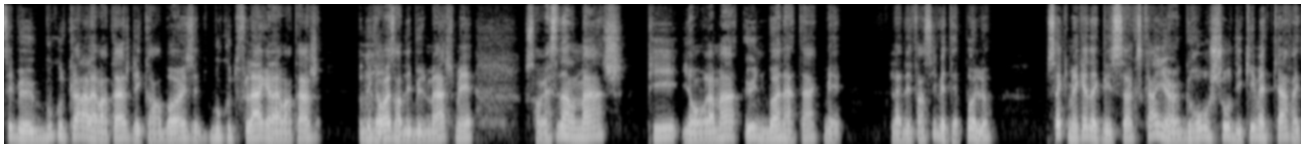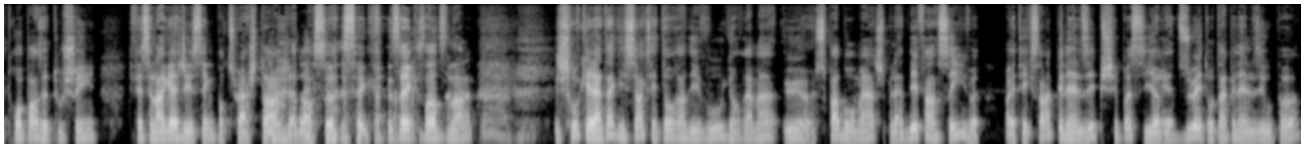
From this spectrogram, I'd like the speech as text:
Tu sais, il y a eu beaucoup de cas à l'avantage des Cowboys, beaucoup de flags à l'avantage des mm-hmm. Cowboys en début de match, mais ils sont restés dans le match, puis ils ont vraiment eu une bonne attaque, mais la défensive n'était pas là. C'est ça qui m'inquiète avec les Sox. Quand il y a un gros show d'Ike Metcalf avec trois passes de toucher, il fait ce langage des signes pour trash talk. J'adore ça. C'est extraordinaire. Je trouve que l'attaque des Sox est au rendez-vous. Ils ont vraiment eu un super beau match. Puis la défensive a été extrêmement pénalisée. Puis je ne sais pas s'il aurait dû être autant pénalisé ou pas.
